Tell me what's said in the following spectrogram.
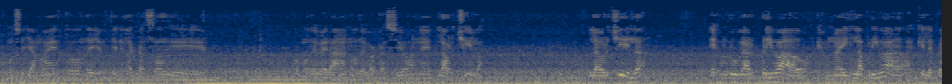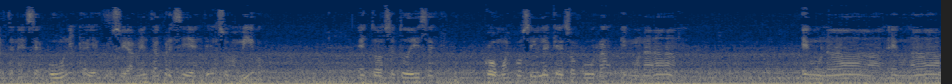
¿cómo se llama esto? Donde ellos tienen la casa de, como de verano, de vacaciones, la horchila. La horchila es un lugar privado, es una isla privada que le pertenece única y exclusivamente al presidente y a sus amigos. Entonces tú dices, ¿cómo es posible que eso ocurra en una en una en una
